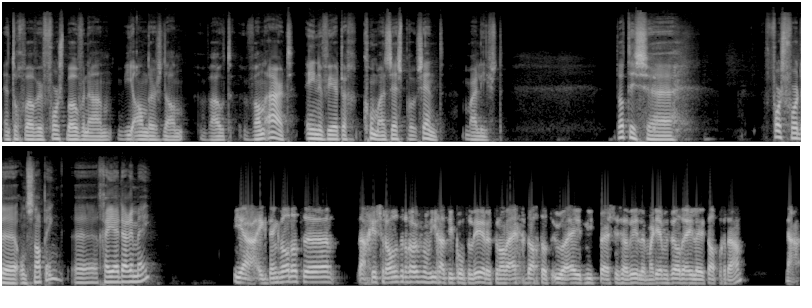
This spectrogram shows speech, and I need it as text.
En toch wel weer fors bovenaan, wie anders dan Wout van Aert, 41,6% maar liefst. Dat is uh, fors voor de ontsnapping. Uh, ga jij daarin mee? Ja, ik denk wel dat. Uh, nou, gisteren hadden we het er nog over van wie gaat hier controleren. Toen hadden we eigenlijk gedacht dat UAE het niet per se zou willen, maar die hebben het wel de hele etappe gedaan. Nou,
